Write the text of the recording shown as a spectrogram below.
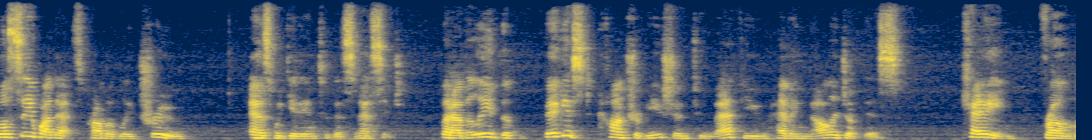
We'll see why that's probably true as we get into this message. But I believe the biggest contribution to Matthew having knowledge of this came from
